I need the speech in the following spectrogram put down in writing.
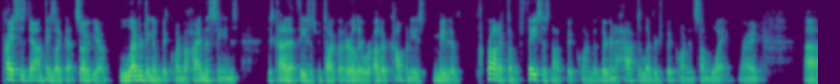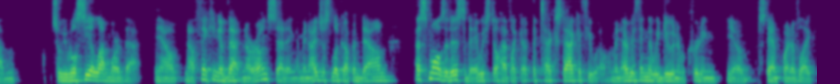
prices down things like that so yeah leveraging a bitcoin behind the scenes is kind of that thesis we talked about earlier where other companies maybe their product on the face is not bitcoin but they're going to have to leverage bitcoin in some way right um, so we will see a lot more of that now now thinking of that in our own setting i mean i just look up and down as small as it is today we still have like a, a tech stack if you will i mean everything that we do in a recruiting you know standpoint of like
